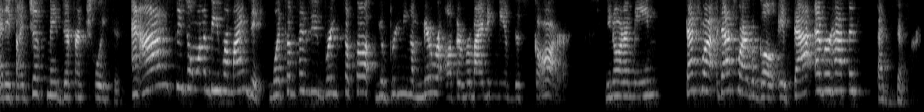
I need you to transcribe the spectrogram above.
that if I just made different choices, and I honestly don't want to be reminded. When sometimes you bring stuff up, you're bringing a mirror up and reminding me of the scar. You know what I mean? That's why that's where I would go. If that ever happened, that's different.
